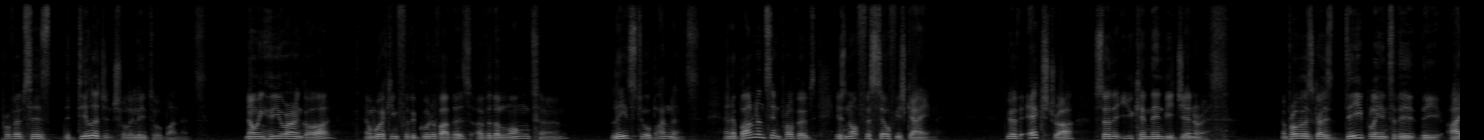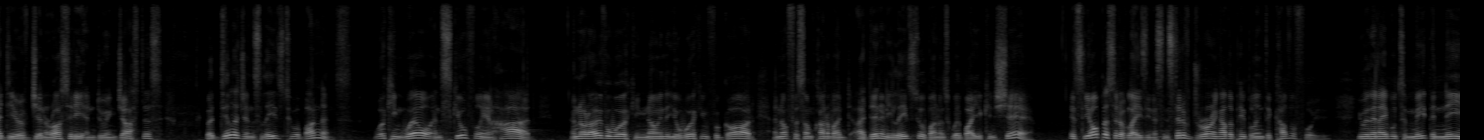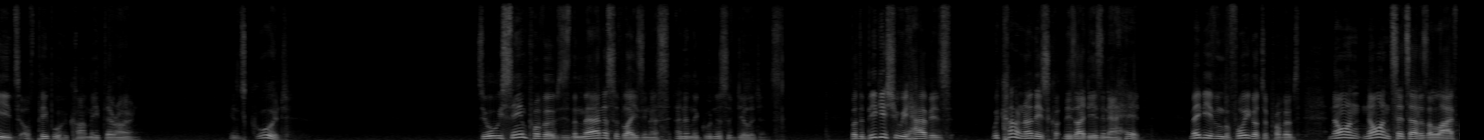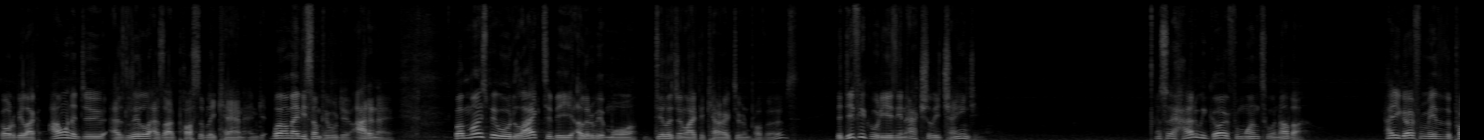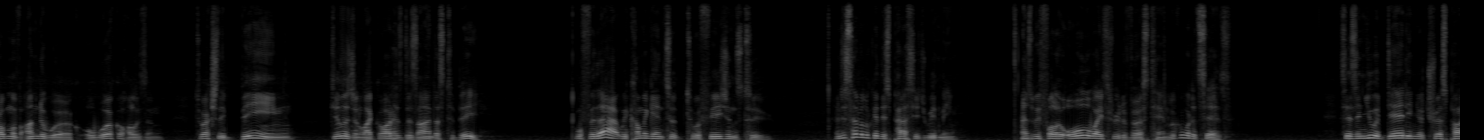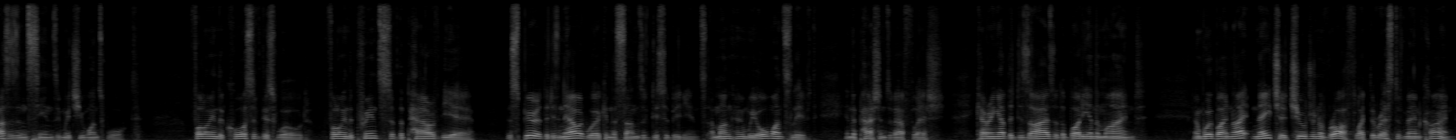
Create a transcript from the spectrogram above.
Proverbs says, the diligent surely lead to abundance. Knowing who you are in God and working for the good of others over the long term leads to abundance. And abundance in Proverbs is not for selfish gain. You have extra so that you can then be generous. And Proverbs goes deeply into the, the idea of generosity and doing justice. But diligence leads to abundance, working well and skillfully and hard, and not overworking, knowing that you're working for God and not for some kind of identity, leads to abundance whereby you can share. It's the opposite of laziness. Instead of drawing other people into cover for you, you are then able to meet the needs of people who can't meet their own. It is good. See, what we see in Proverbs is the madness of laziness and then the goodness of diligence. But the big issue we have is we kind of know these, these ideas in our head. Maybe even before you got to Proverbs, no one, no one sets out as a life goal to be like, I want to do as little as I possibly can and get, well, maybe some people do, I don't know. But most people would like to be a little bit more diligent, like the character in Proverbs. The difficulty is in actually changing. And so, how do we go from one to another? How do you go from either the problem of underwork or workaholism to actually being diligent like God has designed us to be? Well, for that, we come again to, to Ephesians 2. And just have a look at this passage with me as we follow all the way through to verse 10. Look at what it says. It says, And you were dead in your trespasses and sins in which you once walked, following the course of this world, following the prince of the power of the air, the spirit that is now at work in the sons of disobedience, among whom we all once lived in the passions of our flesh, carrying out the desires of the body and the mind, and were by nature children of wrath like the rest of mankind.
